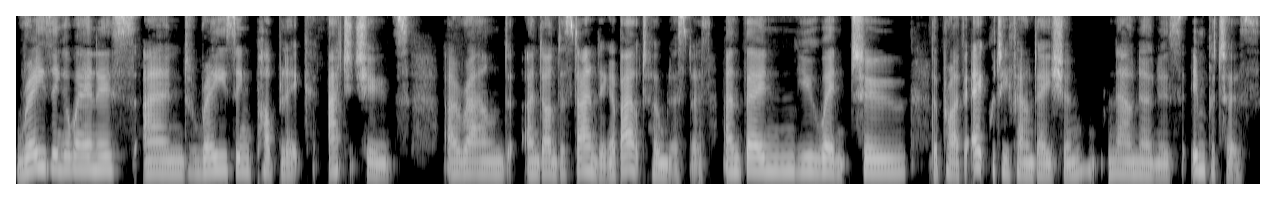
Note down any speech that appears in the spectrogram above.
raising awareness and raising public attitudes around and understanding about homelessness. And then you went to the private equity foundation, now known as Impetus,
